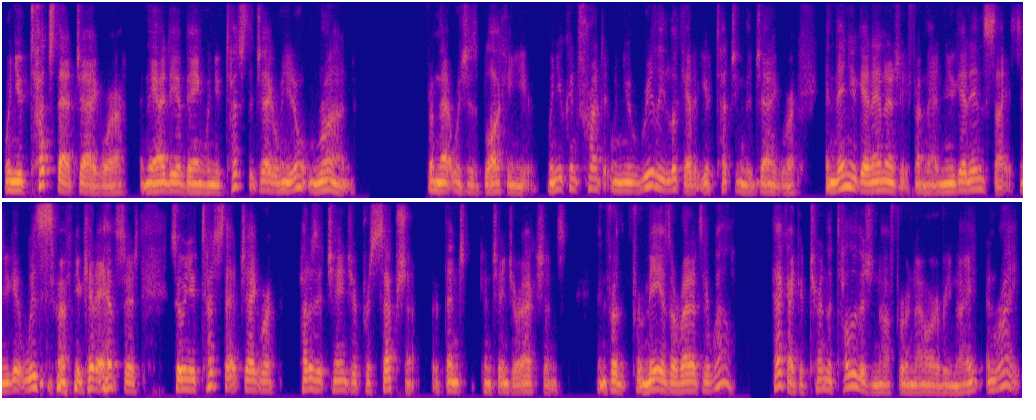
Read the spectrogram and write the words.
when you touch that jaguar, and the idea being when you touch the jaguar, when you don't run from that which is blocking you, when you confront it, when you really look at it, you're touching the jaguar. And then you get energy from that, and you get insights, and you get wisdom, you get answers. So when you touch that jaguar, how does it change your perception that then can change your actions? And for, for me as a writer, I'd say, well, heck, I could turn the television off for an hour every night and write.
